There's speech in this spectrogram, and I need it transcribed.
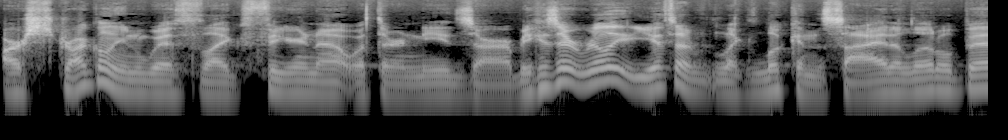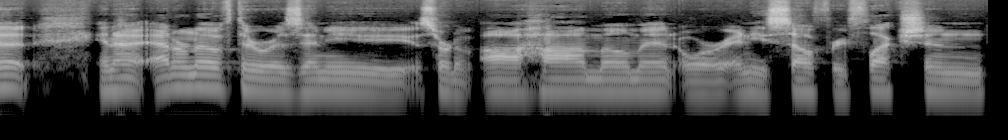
are struggling with like figuring out what their needs are because it really you have to like look inside a little bit and I, I don't know if there was any sort of aha moment or any self-reflection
